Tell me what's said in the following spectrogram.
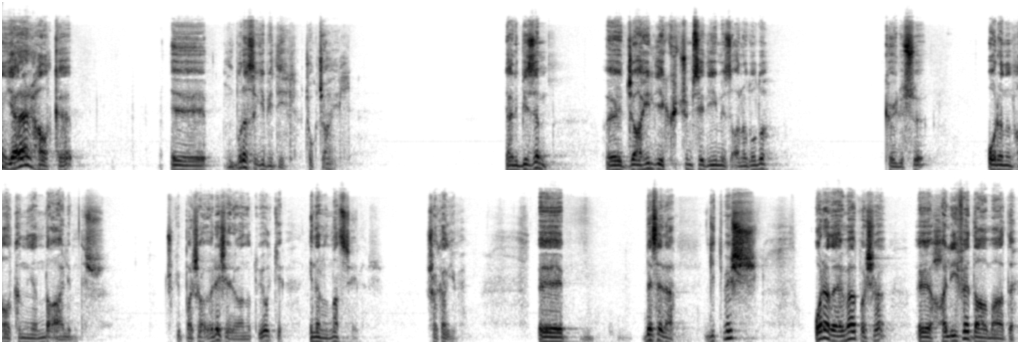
yerel halkı e, burası gibi değil. Çok cahil. Yani bizim e, cahil diye küçümsediğimiz Anadolu köylüsü oranın halkının yanında alimdir. Çünkü paşa öyle şeyler anlatıyor ki inanılmaz şeyler. Şaka gibi. E, mesela gitmiş orada Enver Paşa e, halife damadı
